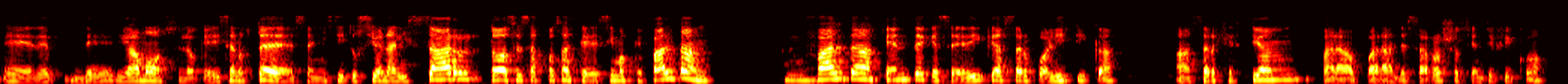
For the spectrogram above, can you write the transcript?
eh, de, digamos, lo que dicen ustedes, en institucionalizar todas esas cosas que decimos que faltan. Mm. Falta gente que se dedique a hacer política, a hacer gestión para, el desarrollo científico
